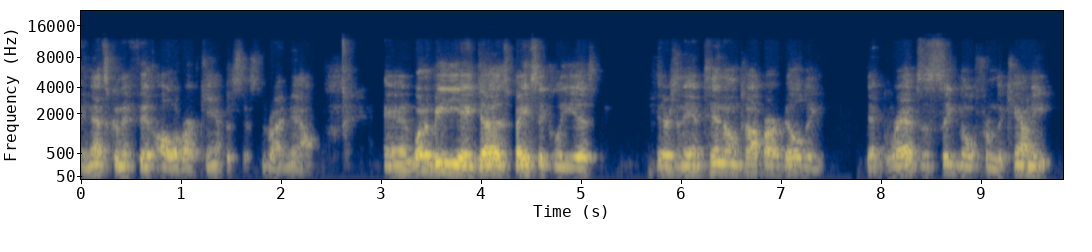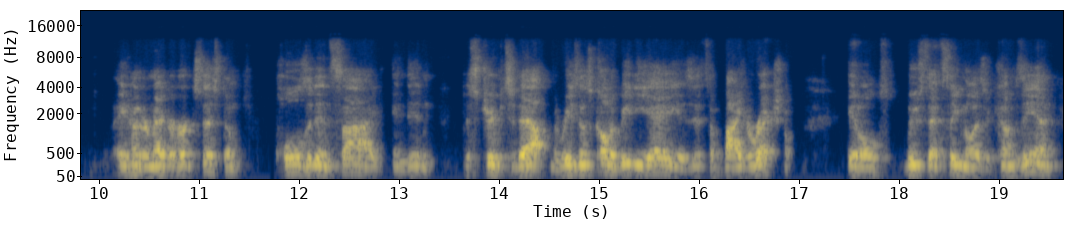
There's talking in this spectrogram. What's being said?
and that's going to fit all of our campuses right now. And what a BDA does basically is there's an antenna on top of our building that grabs a signal from the county 800 megahertz system, pulls it inside, and then distributes it out. The reason it's called a BDA is it's a bidirectional. it'll boost that signal as it comes in.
